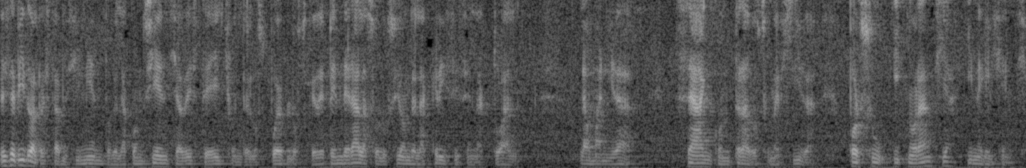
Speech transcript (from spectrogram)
es debido al restablecimiento de la conciencia de este hecho entre los pueblos que dependerá la solución de la crisis en la actual. La humanidad se ha encontrado sumergida por su ignorancia y negligencia.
